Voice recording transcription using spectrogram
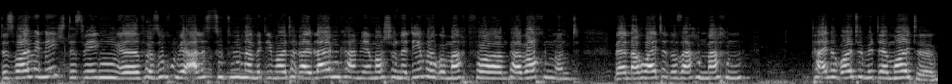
Das wollen wir nicht, deswegen äh, versuchen wir alles zu tun, damit die Meuterei bleiben kann. Wir haben auch schon eine Demo gemacht vor ein paar Wochen und werden auch weitere Sachen machen. Keine Beute mit der Meute.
